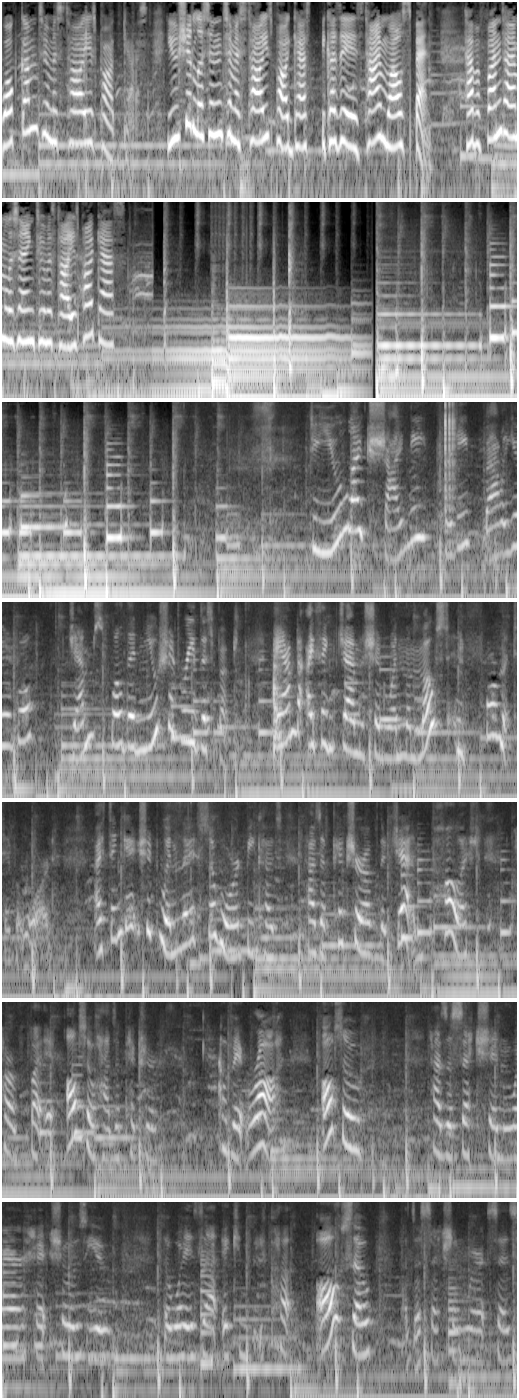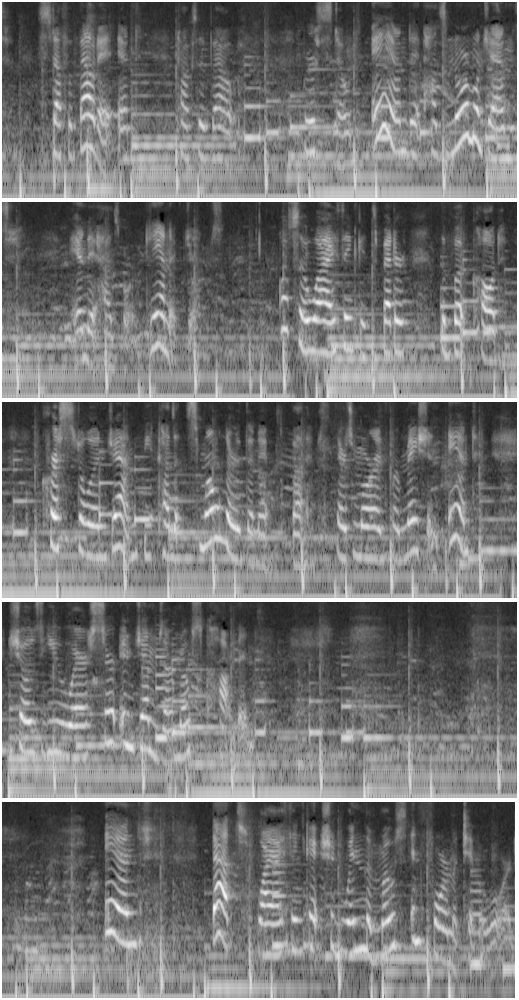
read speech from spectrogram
Welcome to Miss Talia's podcast. You should listen to Miss Talia's podcast because it is time well spent. Have a fun time listening to Miss Talia's podcast. Do you like shiny, pretty, valuable gems? Well, then you should read this book. And I think gems should win the most informative award. I think it should win this award because it has a picture of the gem, polished, carved, but it also has a picture of it raw. Also has a section where it shows you the ways that it can be cut. Also has a section where it says stuff about it and talks about birthstones. And it has normal gems and it has organic gems. Also, why I think it's better the book called Crystal and Gem because it's smaller than it, but there's more information and shows you where certain gems are most common. Think it should win the most informative award.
